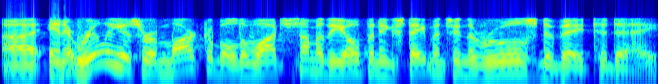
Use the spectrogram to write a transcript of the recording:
Uh, and it really is remarkable to watch some of the opening statements in the rules debate today.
